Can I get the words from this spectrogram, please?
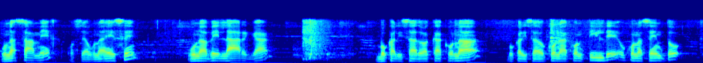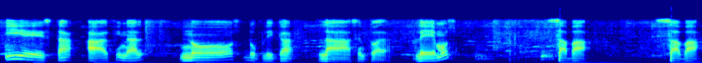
una Samech, o sea, una S, una B larga, vocalizado acá con A, vocalizado con A con tilde o con acento, y esta A al final nos duplica la acentuada. Leemos Sabá, Sabá,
